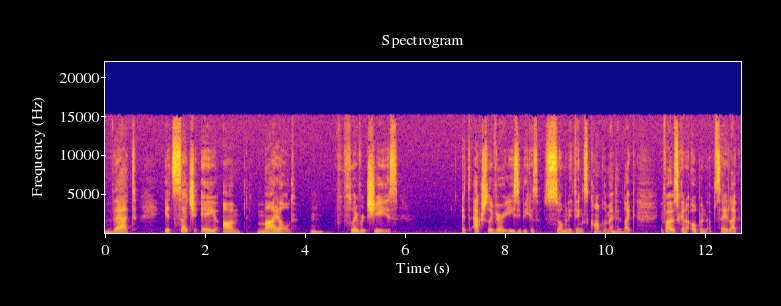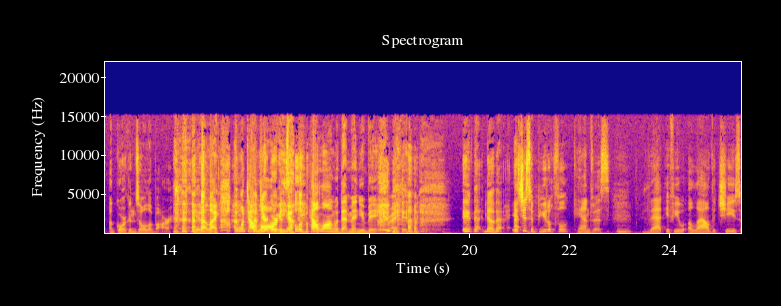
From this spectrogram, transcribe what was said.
that it's such a um, mild Mhm. flavored cheese. It's actually very easy because so many things complement Mm-hmm. it. Like, if I was going to open up, say, like a gorgonzola bar, you know, like I want to come to your long- gorgonzola bar. How long would that menu be? Right? It, that, no, that it's just a beautiful canvas Mm-hmm. That if you allow the cheese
